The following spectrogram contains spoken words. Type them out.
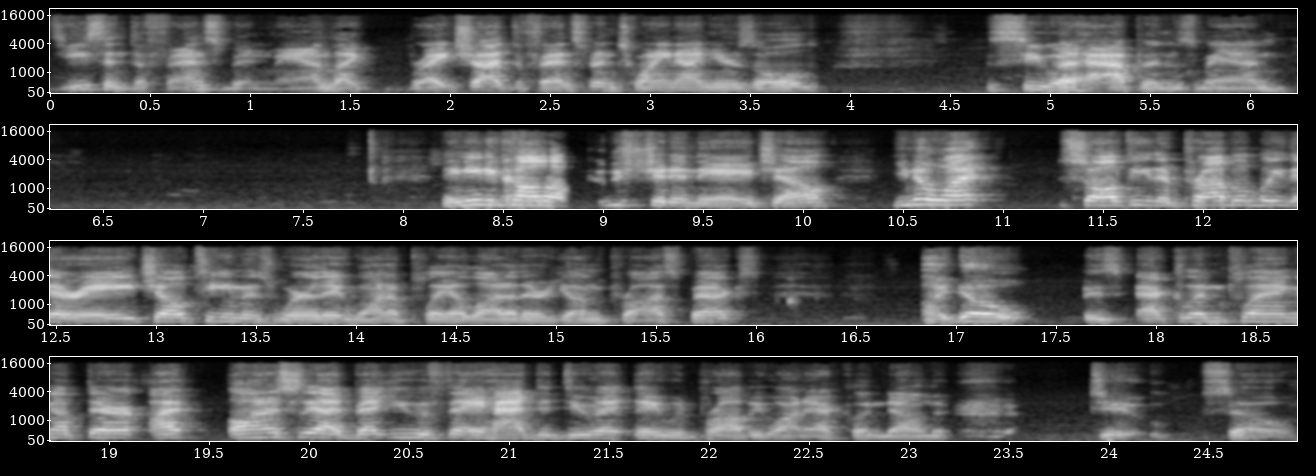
decent defenseman, man. Like right shot defenseman, 29 years old. Let's see what happens, man. They need to call up Gushchin in the AHL. You know what, Salty? They're probably their AHL team is where they want to play a lot of their young prospects. I know is Eklund playing up there. I honestly, I bet you if they had to do it, they would probably want Eklund down there too. So,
